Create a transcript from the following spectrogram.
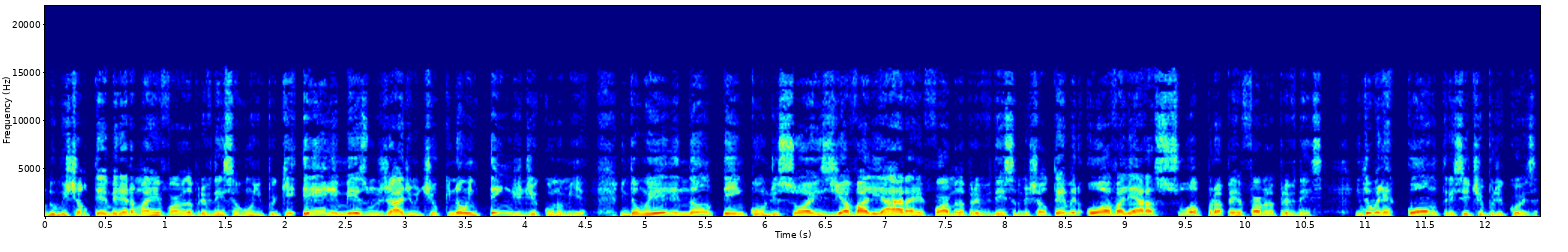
do Michel Temer era uma reforma da Previdência ruim, porque ele mesmo já admitiu que não entende de economia. Então ele não tem condições de avaliar a reforma da Previdência do Michel Temer ou avaliar a sua própria reforma da Previdência. Então ele é contra esse tipo de coisa.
